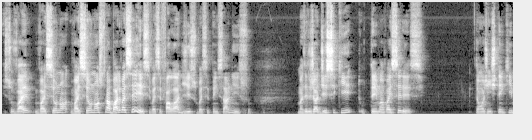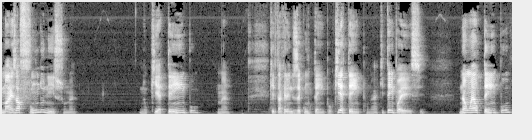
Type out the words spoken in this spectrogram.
isso vai, vai, ser o no, vai ser o nosso trabalho, vai ser esse, vai ser falar disso, vai ser pensar nisso. Mas ele já disse que o tema vai ser esse. Então a gente tem que ir mais a fundo nisso, né? No que é tempo, né? O que ele está querendo dizer com tempo? O que é tempo, né? Que tempo é esse? Não é o tempo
